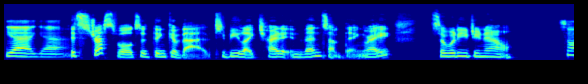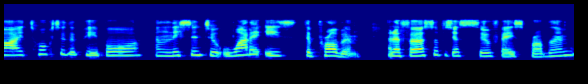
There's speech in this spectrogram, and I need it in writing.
Yeah, yeah. It's stressful to think of that, to be like try to invent something, right? So what do you do now? So I talk to the people and listen to what is the problem. And at first it was just surface problem.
